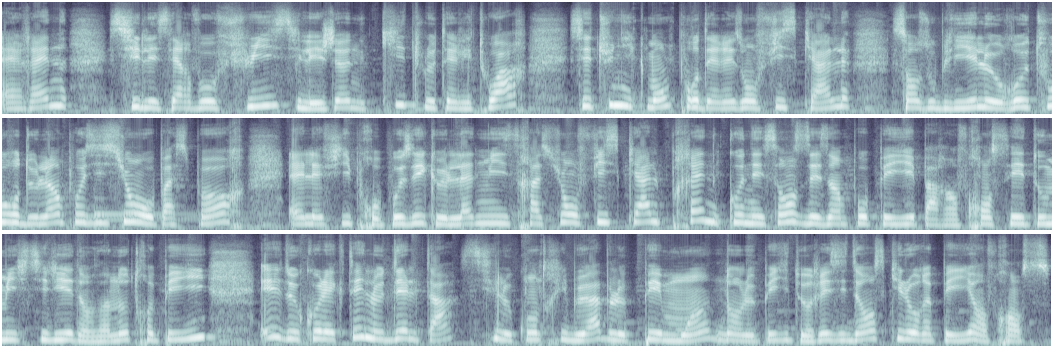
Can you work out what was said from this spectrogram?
RN, si les cerveaux fuient, si les jeunes quittent le territoire, c'est uniquement pour des raisons fiscales, sans oublier le retour de l'imposition au passeport. LFI proposait que l'administration fiscale prenne connaissance des impôts payés par un Français domicilié dans un autre pays et de collecter le delta si le contribuable paie moins dans le pays de résidence qu'il aurait payé en France.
